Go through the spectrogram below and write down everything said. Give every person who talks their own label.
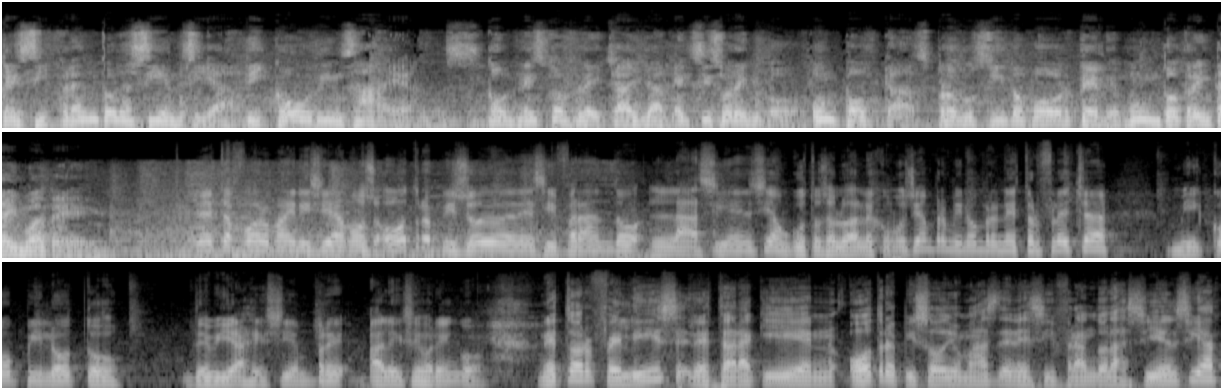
Speaker 1: Descifrando la ciencia, Decoding Science, con Néstor Flecha y Alexis Orengo, un podcast producido por Telemundo 39.
Speaker 2: De esta forma iniciamos otro episodio de Descifrando la Ciencia. Un gusto saludarles como siempre. Mi nombre es Néstor Flecha, mi copiloto de viaje siempre, Alexis Orengo.
Speaker 3: Néstor, feliz de estar aquí en otro episodio más de Descifrando la Ciencia.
